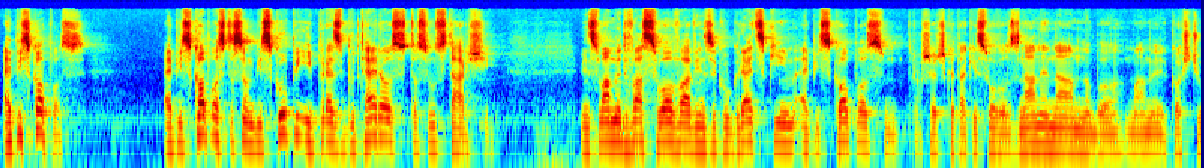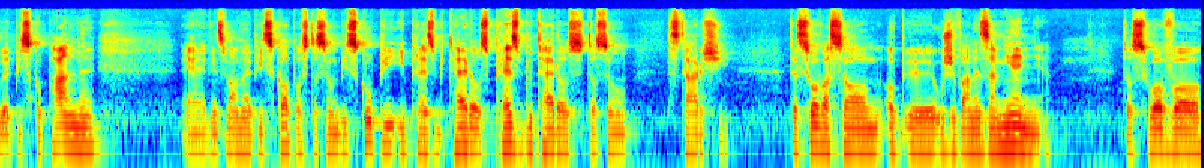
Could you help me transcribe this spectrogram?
Episkopos. Episkopos to są biskupi i presbuteros to są starsi. Więc mamy dwa słowa w języku greckim, episkopos, troszeczkę takie słowo znane nam, no bo mamy kościół episkopalny, e, więc mamy episkopos, to są biskupi i presbiteros, presbuteros to są starsi. Te słowa są y, używane zamiennie. To słowo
